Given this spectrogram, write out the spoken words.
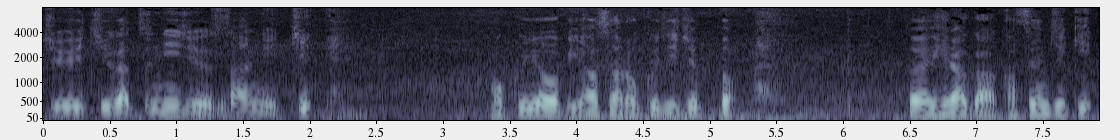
11月23日木曜日朝6時10分豊平川河川敷。今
